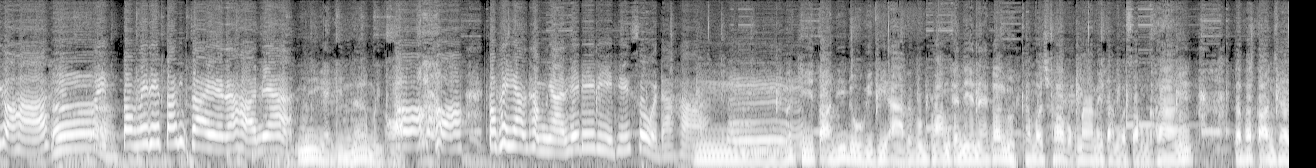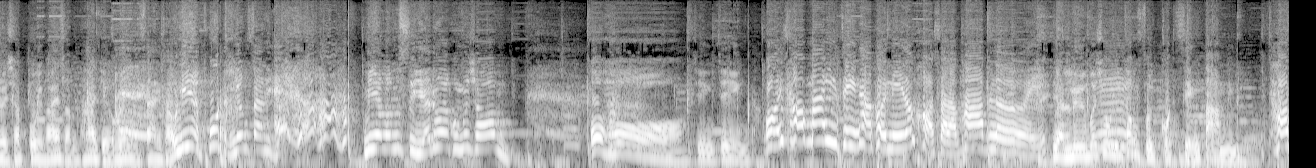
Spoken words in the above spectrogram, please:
งเหรอคะเออ ไม่ต้องไม่ได้ตั้งใจเลยนะคะเนี่ยๆ นี่ไงอินเนอร์มันออก เออต้องพยายามทำงานให้ได้ดีที่สุดนะคะ อืมเมื่อกี้ตอนที่ดู VTR ไปพร้อมๆ กันเนี่ยนะก็หลุดคำว่าชอบออกมาไม่ต่ำกว่าสองครั้ง แล้วพอตอนชาริชับปุยเขาให้สัมภาษณ์เกี่ยวกับเรื่องของแฟนเขาเนี่ยพูดถึงเรื่องแฟนอีกแล้วมีอารมณ์เสียด้วยคุณผู้ชม โอ้โห จริง โอ้ยชอบมากจริงๆค่ะ คนนี้ต้องขอสารภาพเลย ๆ อย่าลืมว่าช่วงนี้ต้องฝึกกดเสียงต่ชอบ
